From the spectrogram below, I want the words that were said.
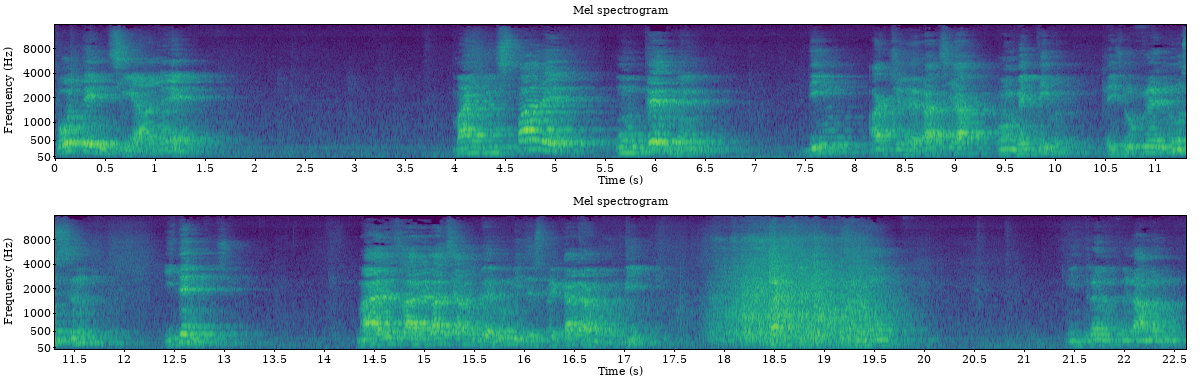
potențiale, mai dispare un termen din accelerația convectivă. Deci lucrurile nu sunt identice. Mai ales la relația lui Bernoulli despre care am vorbit, dar nu intrăm în amănunt.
